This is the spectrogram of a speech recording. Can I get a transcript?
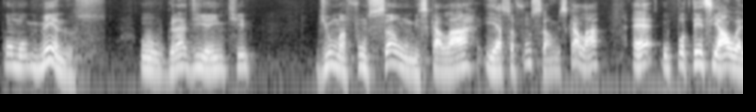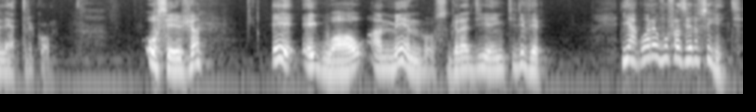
como menos o gradiente de uma função escalar, e essa função escalar é o potencial elétrico. Ou seja, E é igual a menos gradiente de V. E agora eu vou fazer o seguinte.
